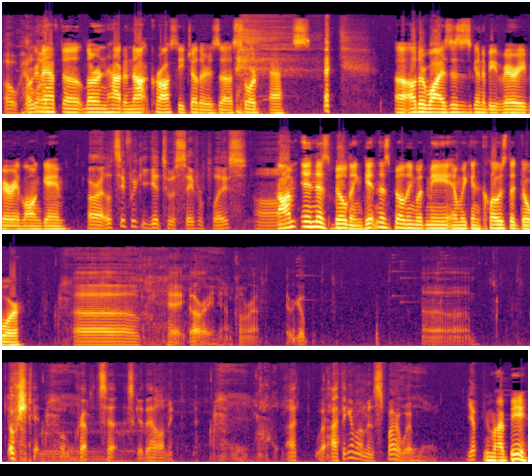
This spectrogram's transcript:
Oh, hello. We're gonna have to learn how to not cross each other's uh, sword paths. Uh, otherwise, this is gonna be a very very long game. All right, let's see if we can get to a safer place. Um, I'm in this building. Get in this building with me, and we can close the door. Uh, okay. All right. Now I'm coming around. There we go. Um. Oh shit! Oh crap! That scared the hell out of me. I well, I think I'm in a spider web. Yep. You might be.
